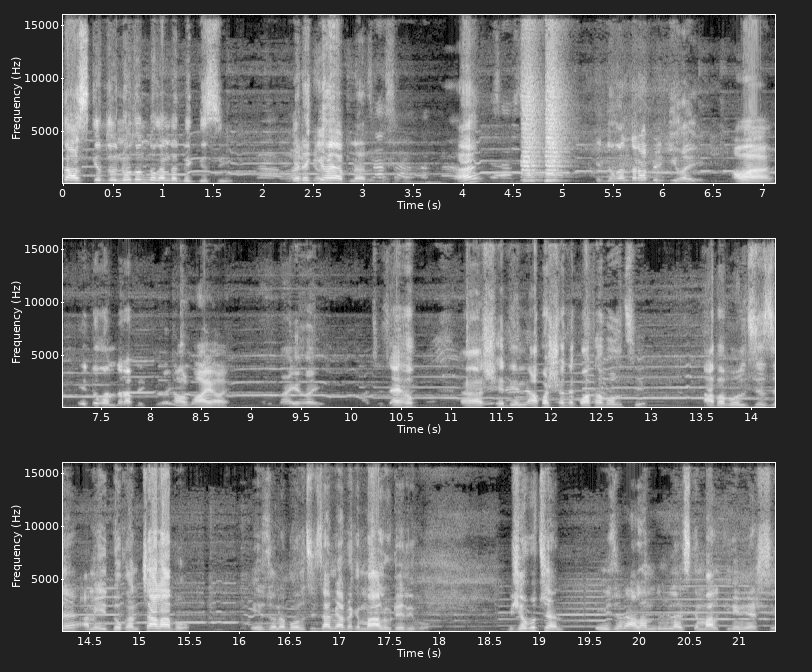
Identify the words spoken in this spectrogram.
তো আজকে তো নতুন দোকানদার দেখতেছি। এটা কি হয় আপনার? হ্যাঁ? এই দোকানদার আপনার কি হয়? আমার? এই দোকানদার আপনার কি হয়? আমার ভাই হয়। ভাই হয়। আচ্ছা যাই হোক আহ, সেদিন আপার সাথে কথা বলছি। আপা বলছে যে আমি এই দোকান চালাবো। এই জন্য বলছি যে আমি আপনাকে মাল উঠে দিব। বিষয় বুঝছেন? এই জন্য আলহামদুলিল্লাহ আজকে মাল কিনে নিয়ে আসছি।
